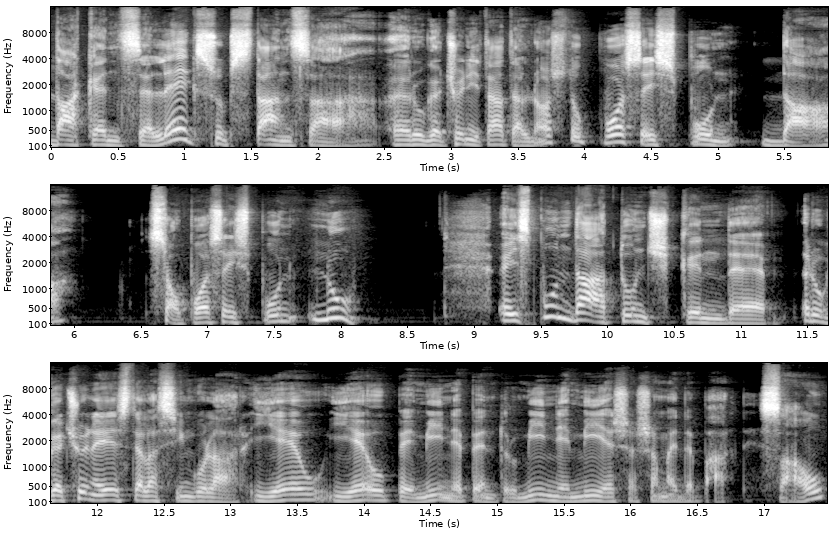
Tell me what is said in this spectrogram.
Dacă înțeleg substanța rugăciunii Tatăl nostru, pot să-i spun da sau pot să-i spun nu. Îi spun da atunci când rugăciunea este la singular. Eu, eu, pe mine, pentru mine, mie și așa mai departe. Sau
